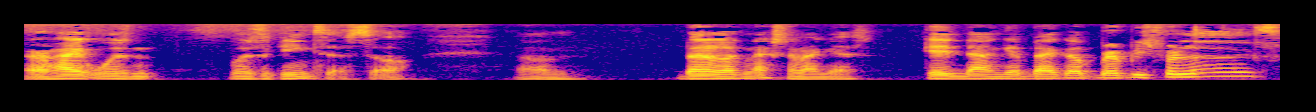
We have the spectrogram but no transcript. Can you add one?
our height wasn't was against us. So um, better luck next time, I guess. Get down, get back up, burpees for life.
